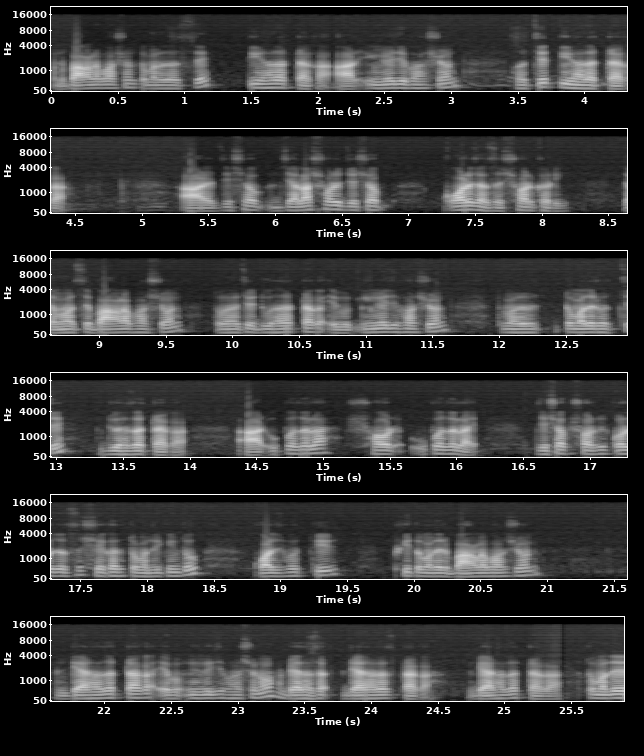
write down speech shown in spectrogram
মানে বাংলা ভার্সন তোমাদের হচ্ছে তিন হাজার টাকা আর ইংরেজি ভার্সন হচ্ছে তিন হাজার টাকা। আর যেসব জেলা শহরে যেসব কলেজ আছে সরকারি, যেমন হচ্ছে বাংলা ভার্সন তোমাদের হচ্ছে দু হাজার টাকা এবং ইংরেজি ভার্সন তোমাদের তোমাদের হচ্ছে দুই হাজার টাকা। আর উপজেলা শহর, উপজেলায় যেসব সরকারি কলেজ আছে সেক্ষেত্রে তোমাদের কিন্তু কলেজ ভর্তির ফি তোমাদের বাংলা ভার্সন দেড় হাজার টাকা এবং ইংরেজি ভার্সনও দেড় হাজার দেড় হাজার টাকা। দেড় হাজার টাকা। তোমাদের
